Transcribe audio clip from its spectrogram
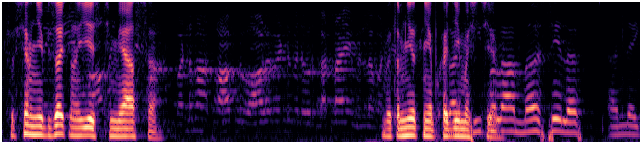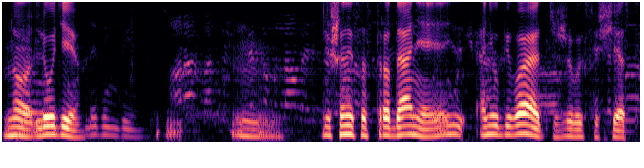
Совсем не обязательно есть мясо. В этом нет необходимости. Но люди лишены сострадания, и они убивают живых существ.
